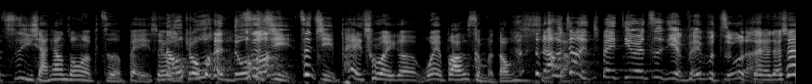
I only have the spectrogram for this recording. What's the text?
自己想象中的责备，所以我就很多。自己自己配出了一个我也不知道是什么东西，然后叫你配第二次你也配不出来，对对对，所以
